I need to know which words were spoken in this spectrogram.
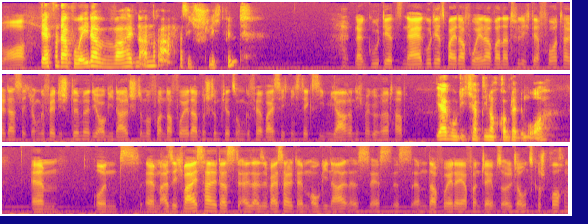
ja. Der von Darth Vader war halt ein anderer, was ich schlicht finde. Na gut, jetzt, naja gut, jetzt bei Darth Vader war natürlich der Vorteil, dass ich ungefähr die Stimme, die Originalstimme von Darth Vader bestimmt jetzt ungefähr, weiß ich nicht, sechs, sieben Jahre nicht mehr gehört habe. Ja gut, ich habe die noch komplett im Ohr. Ähm, und ähm, also ich weiß halt, dass also also ich weiß halt im Original ist ist, ist ähm, Darth Vader ja von James Earl Jones gesprochen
